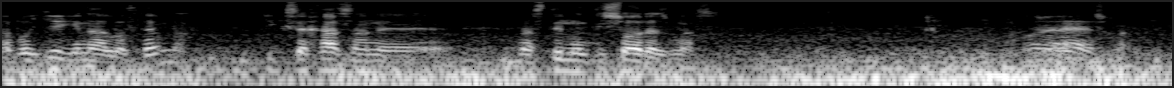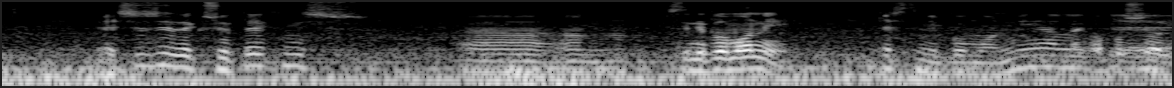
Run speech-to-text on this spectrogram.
από εκεί έγινε άλλο θέμα και ξεχάσανε να στείλουν τις ώρες μας. Ωραία. Ε, σπα- Εσύ είσαι δεξιοτέχνης α, α, Στην υπομονή. και στην υπομονή, αλλά Όπως και όλοι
